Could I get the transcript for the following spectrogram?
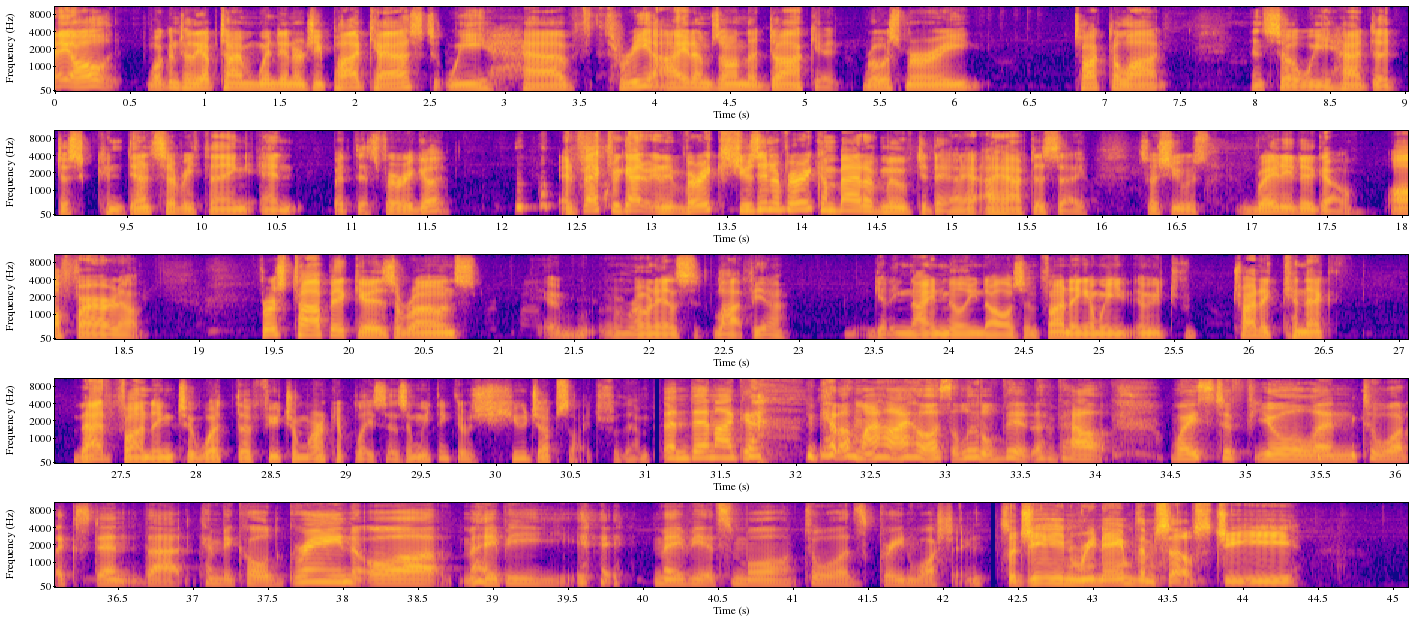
Hey, all. Welcome to the Uptime Wind Energy Podcast. We have three items on the docket. Rosemary talked a lot, and so we had to just condense everything, and but that's very good. In fact, we got in a very, she was in a very combative mood today, I, I have to say. So she was ready to go, all fired up. First topic is Aerones, Aerones, Latvia, getting $9 million in funding. And we, we try to connect that funding to what the future marketplace is. And we think there's huge upsides for them. And then I get, get on my high horse a little bit about waste to fuel and to what extent that can be called green or maybe maybe it's more towards greenwashing. So GE renamed themselves GE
